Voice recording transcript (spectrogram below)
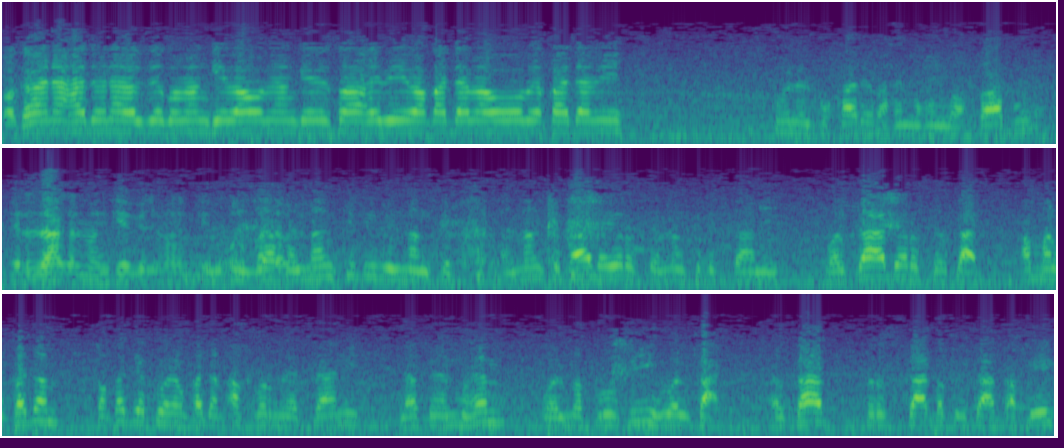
وكان أحدنا يلزق منكبه بمنكب صاحبه وقدمه بقدمه. يقول البخاري رحمه الله باب الزاق المنكب بالمنكب الزاق المنكب بالمنكب المنكب هذا يرث المنكب الثاني والكعب يرث الكعب. أما القدم فقد يكون القدم أكبر من الثاني لكن المهم والمفروض فيه هو الكعب. الكعب ترص كعبك لكعب أخيك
